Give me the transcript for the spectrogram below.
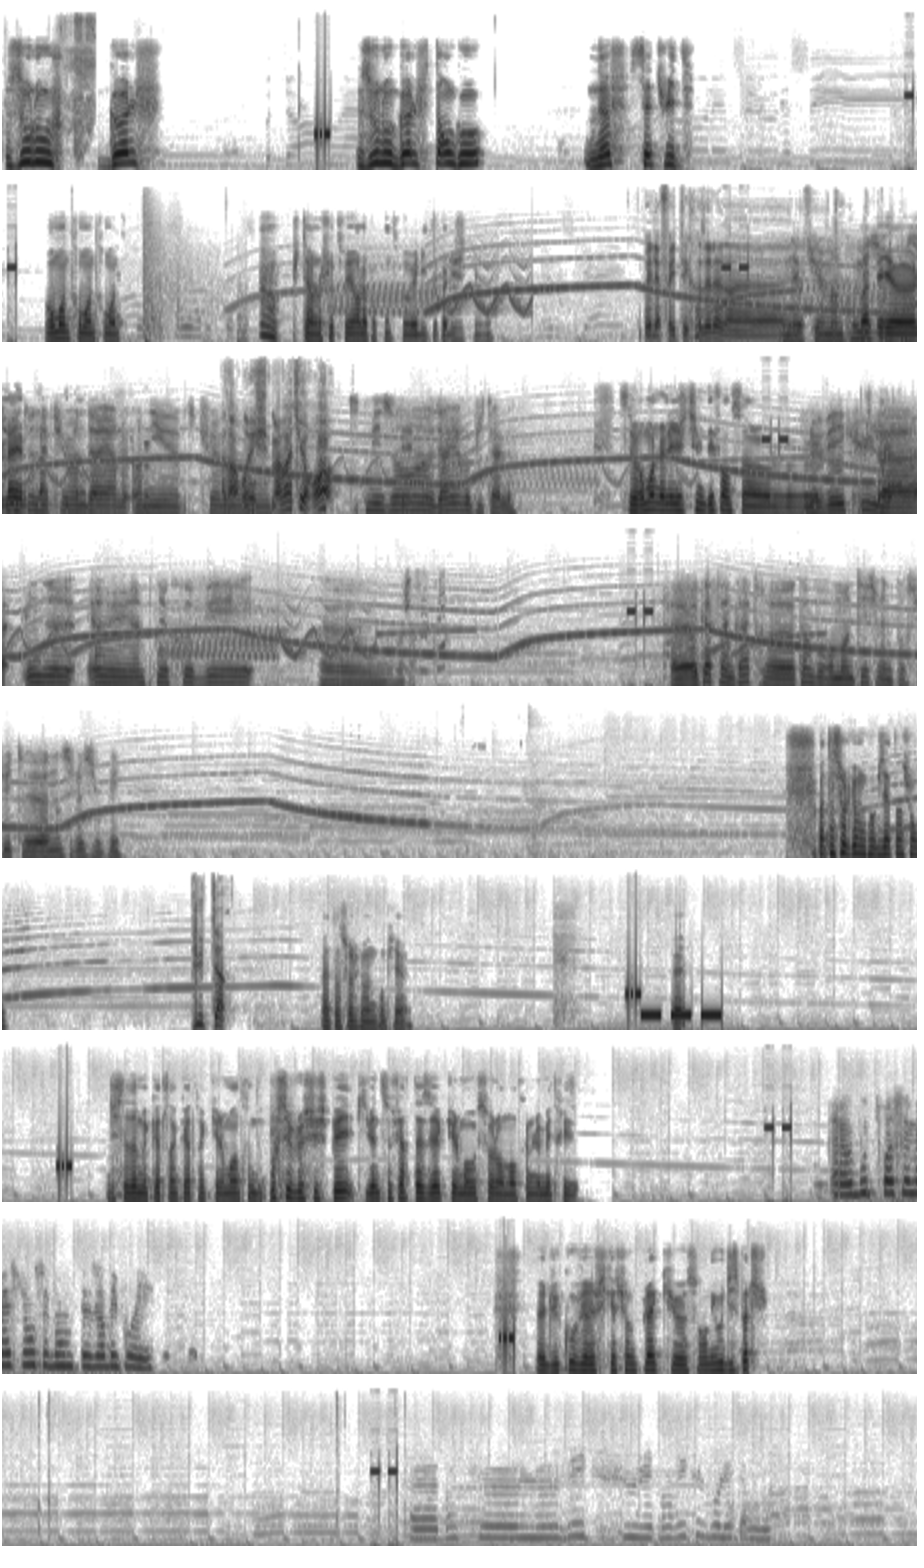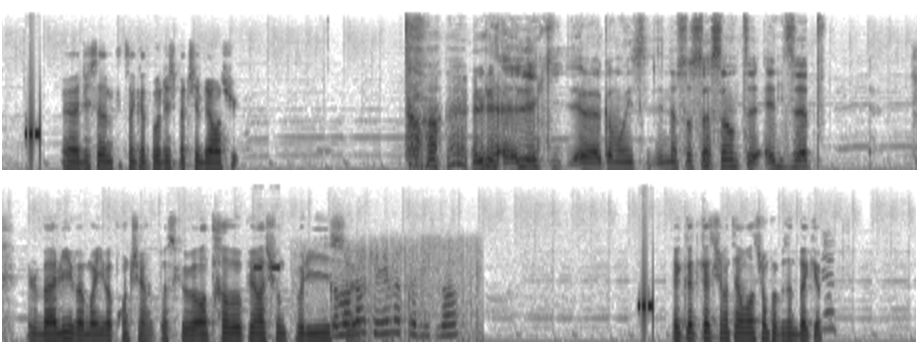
Zulu, Golf, Zulu, Golf, Tango, 9, 7, 8. Remonte, remonte, remonte. Oh, putain, le shot fire là par contre, il était pas légitime. hein. Bah, il a failli t'écraser là. dans- On est actuellement premier Ouais, sur euh, là, on là- est actuellement derrière le... On est actuellement... Attends, oui, ma voiture Oh Petite maison euh, derrière l'hôpital. C'est vraiment de la légitime défense. Hein, le- Le véhicule a une, un, un pneu crevé. Euh, voilà. Euh, 404, euh, quand vous remontez sur une poursuite, euh, annoncez-le s'il vous plaît. Attention le camion de pompier, attention. Putain Attention le camion de pompier. ouais. Ouais. Jessadam 404 actuellement en train de poursuivre le suspect qui vient de se faire taser actuellement au sol, on est en train de le maîtriser. Au bout de trois sommations, c'est bon, tes heures déployées. Euh, du coup, vérification de plaque, euh, ça en est où dispatch? Euh, donc euh, le véhicule est un véhicule volé terminé. euh, Jessadam 404 pour dispatch, c'est bien reçu. le, le qui- euh, comment il s- 960 heads up. Le bah lui, il va, moi, il va prendre cher parce que en travaux opération de police. Commandant, quel est votre 10-20 Euh, code 4 sur intervention, pas besoin de backup.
